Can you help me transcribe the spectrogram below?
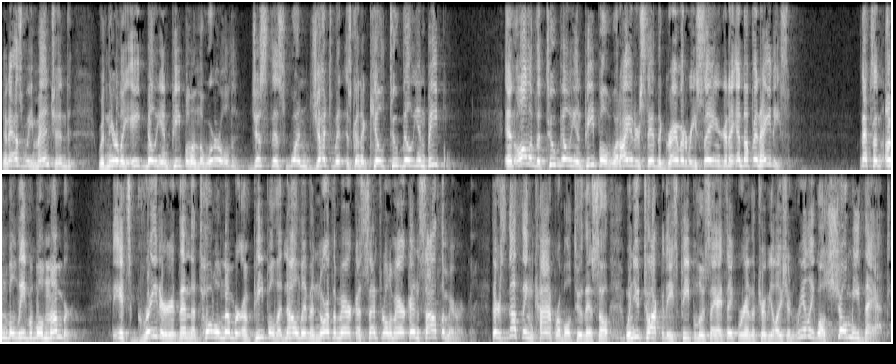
And as we mentioned, with nearly 8 billion people in the world, just this one judgment is going to kill 2 billion people. And all of the 2 billion people, what I understand the grammar is saying, are going to end up in Hades. That's an unbelievable number. It's greater than the total number of people that now live in North America, Central America, and South America. There's nothing comparable to this. So when you talk to these people who say, I think we're in the tribulation, really? Well, show me that.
